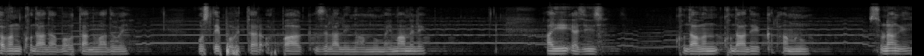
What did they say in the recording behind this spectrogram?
ਖੁਦਾਵੰਦ, ਖੁਦਾ ਦਾ ਬਹੁਤ ਧੰਨਵਾਦ ਹੋਵੇ। ਉਸ ਦੇ ਪਵਿੱਤਰ ਔਰ ਪਾਕ ਜ਼ਲਾਲੀ ਨਾਮ ਨੂੰ ਮਹਿਮਾ ਮਿਲੇ। ਆਈ ਅਜੀਜ਼, ਖੁਦਾਵੰਦ, ਖੁਦਾ ਦੇ ਕਲਾਮ ਨੂੰ ਸੁਣਾਂਗੇ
